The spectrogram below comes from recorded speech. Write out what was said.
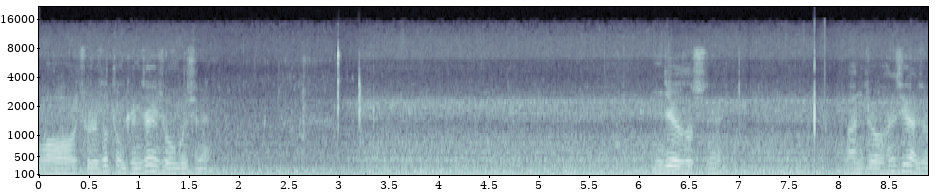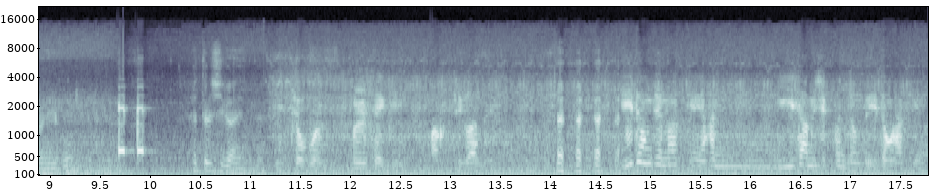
와 조류소통 굉장히 좋은 곳이네 이제 6시네 만조 1시간 전이고 해뜰 시간인데 이쪽은 물색이 막 찍어내. 이동 좀 할게요. 한 2, 30분 정도 이동할게요.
